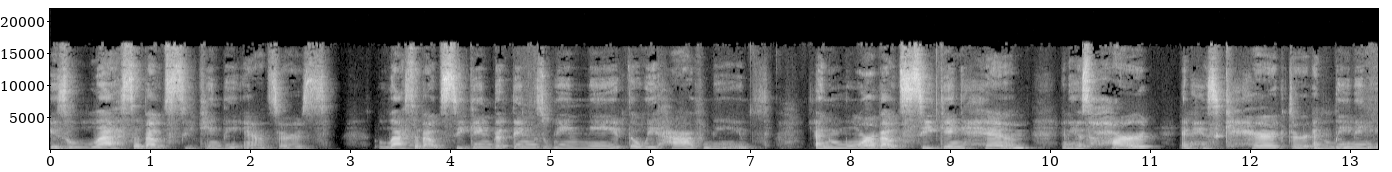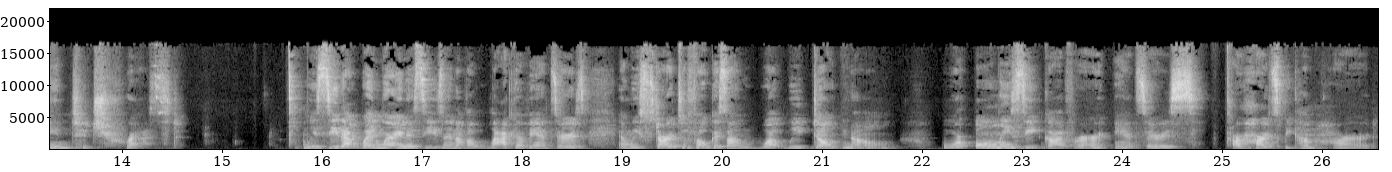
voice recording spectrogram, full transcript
is less about seeking the answers, less about seeking the things we need, though we have needs, and more about seeking Him and His heart and His character and leaning into trust. We see that when we're in a season of a lack of answers and we start to focus on what we don't know or only seek God for our answers, our hearts become hard.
